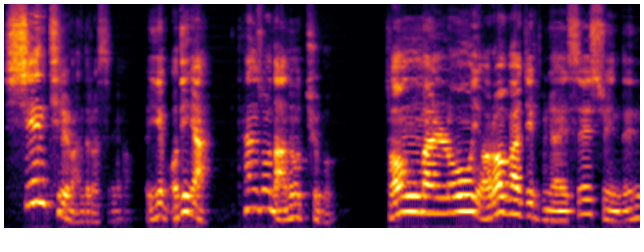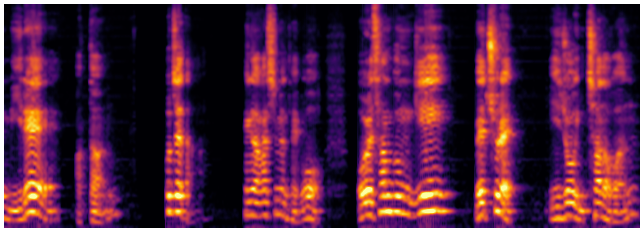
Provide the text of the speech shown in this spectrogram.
CNT를 만들었어요. 이게 어디냐? 탄소 나노 튜브. 정말로 여러 가지 분야에 쓸 수 있는 미래 어떤 소재다 생각하시면 되고 올 3분기 매출액 2조 2천억 원,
